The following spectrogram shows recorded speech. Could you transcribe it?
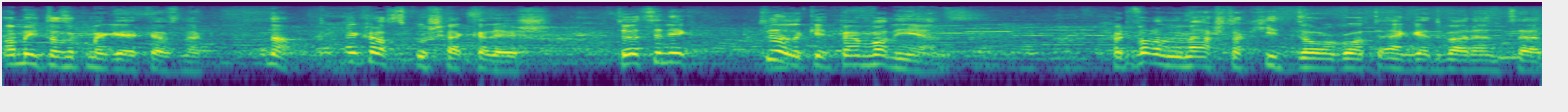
amint azok megérkeznek. Na, egy klasszikus hekkelés. Történik, tulajdonképpen van ilyen hogy valami másnak hit dolgot enged be a rendszer.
